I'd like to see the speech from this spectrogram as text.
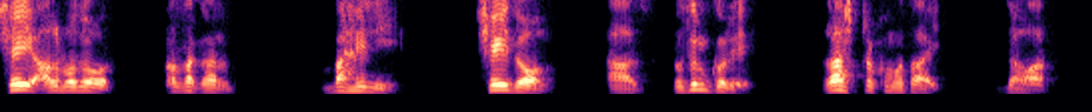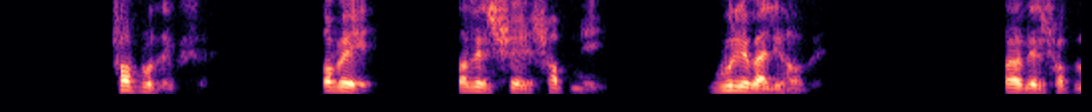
সেই আলবদর রাজাকার বাহিনী, সেই দল আজ নতুন করে রাষ্ট্র ক্ষমতায় যাওয়ার স্বপ্ন দেখছে। তবে তাদের সে স্বপ্নে ঘুরে বালি হবে। তাদের স্বপ্ন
